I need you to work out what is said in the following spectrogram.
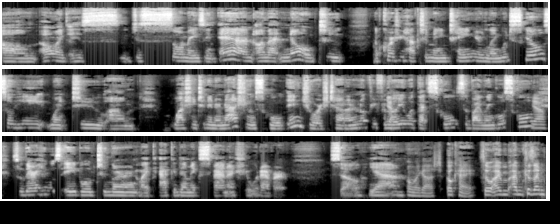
Um oh my god, it's just so amazing. And on that note to of course you have to maintain your language skills. So he went to um Washington International School in Georgetown. I don't know if you're familiar yeah. with that school. It's a bilingual school. Yeah. So there he was able to learn like academic Spanish or whatever. So yeah. Oh my gosh. Okay. So I'm I'm because I'm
